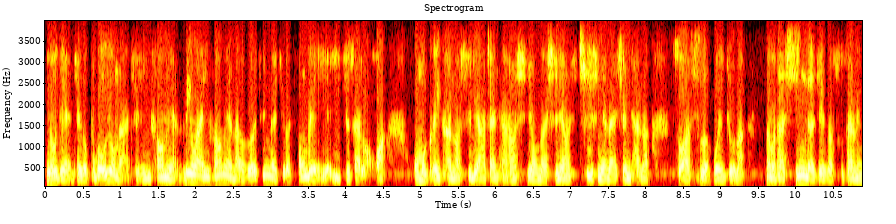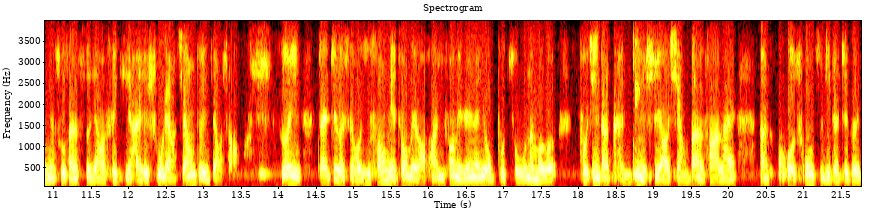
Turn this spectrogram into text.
有点这个不够用的，这是一方面。另外一方面呢，俄军的这个装备也一直在老化。我们可以看到叙利亚战场上使用的实际上是七十年代生产的苏二四为主的。那么它新的这个苏三零、苏三四这样的飞机还是数量相对较少，所以在这个时候，一方面装备老化，一方面人员又不足，那么普京他肯定是要想办法来呃扩充自己的这个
